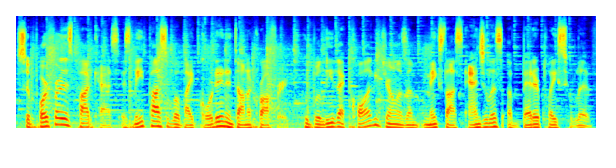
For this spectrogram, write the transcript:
Support for this podcast is made possible by Gordon and Donna Crawford, who believe that quality journalism makes Los Angeles a better place to live.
